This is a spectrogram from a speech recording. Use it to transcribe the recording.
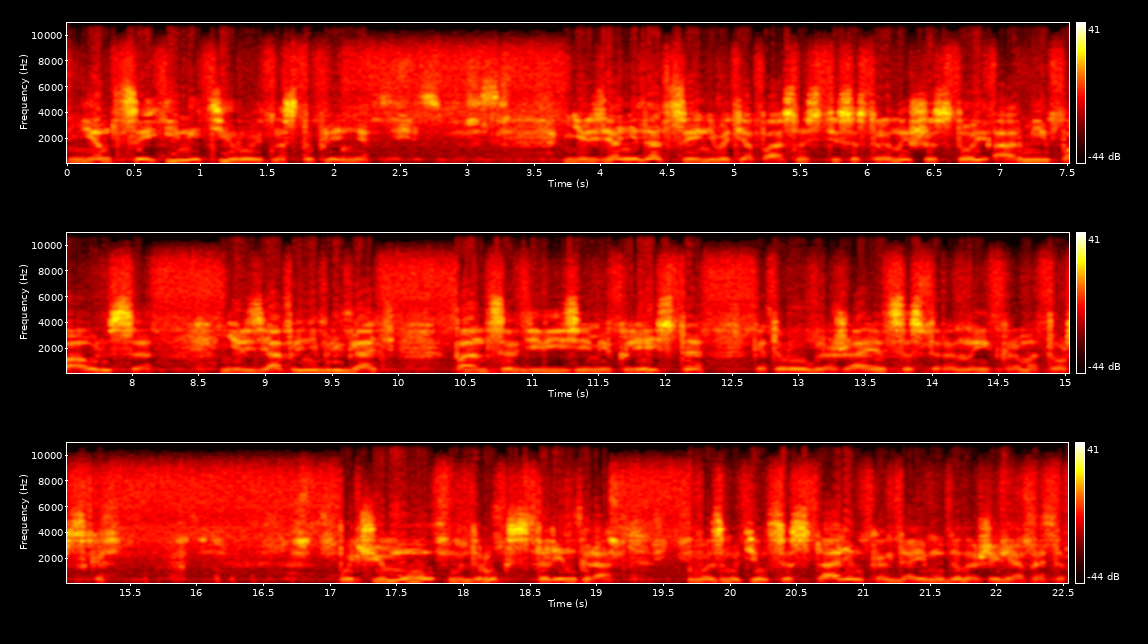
немцы имитируют наступление. Нельзя недооценивать опасности со стороны 6-й армии Паулюса. Нельзя пренебрегать панцердивизиями Клейста, которые угрожают со стороны Краматорска. Почему вдруг Сталинград? возмутился Сталин, когда ему доложили об этом.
